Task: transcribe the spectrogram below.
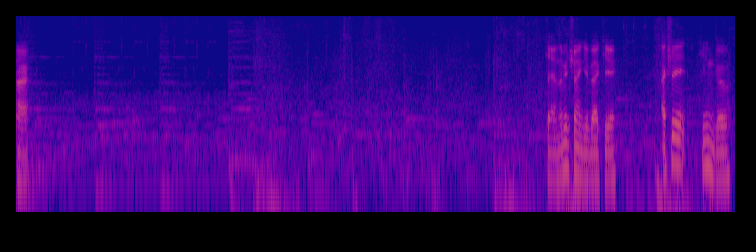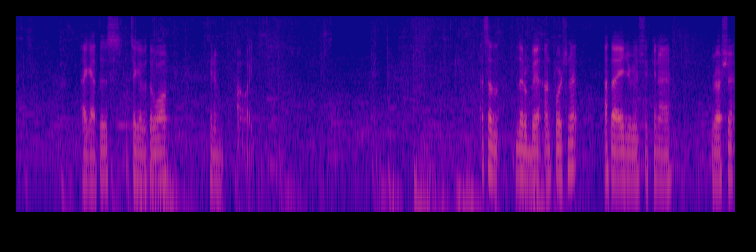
Alright. Okay, let me try and get back here. Actually, he can go. I got this. I took it with the wall. Gonna. Oh That's a little bit unfortunate. I thought Adrian was just gonna rush it.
